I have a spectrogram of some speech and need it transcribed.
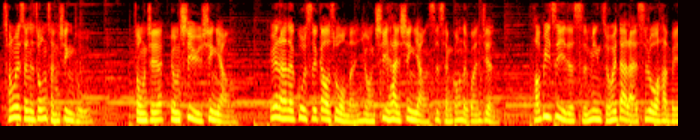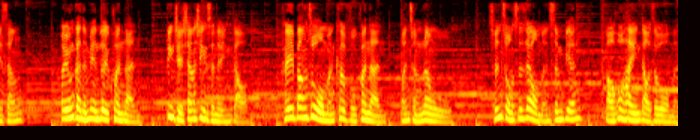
成为神的忠诚信徒。总结：勇气与信仰。约拿的故事告诉我们，勇气和信仰是成功的关键。逃避自己的使命只会带来失落和悲伤。而勇敢的面对困难，并且相信神的引导，可以帮助我们克服困难，完成任务。神总是在我们身边，保护和引导着我们。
